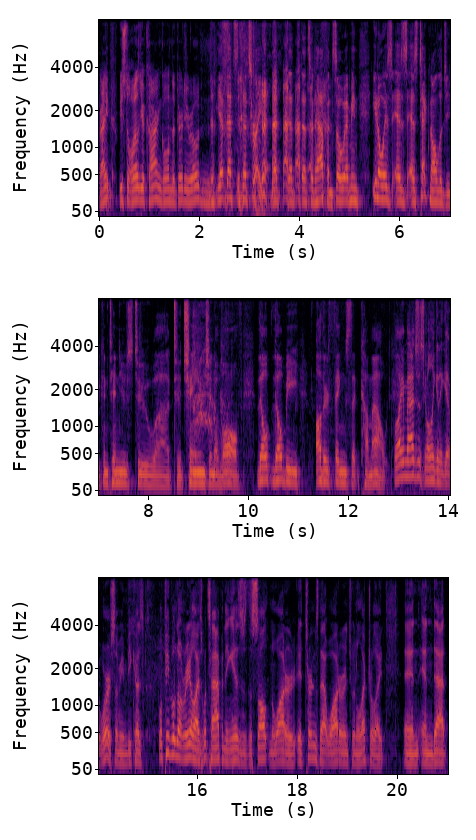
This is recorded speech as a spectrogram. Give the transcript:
Right? We used to oil your car and go on the dirty road and Yeah, that's that's right. That, that that's what happened. So I mean, you know, as as as technology continues to uh, to change and evolve, there'll there'll be other things that come out. Well, I imagine it's only going to get worse. I mean, because what people don't realize, what's happening is, is the salt in the water it turns that water into an electrolyte, and and that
